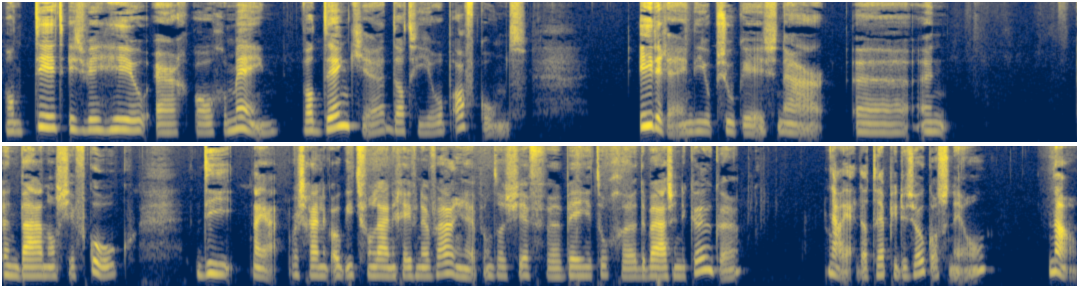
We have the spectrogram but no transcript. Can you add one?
Want dit is weer heel erg algemeen. Wat denk je dat hierop afkomt? Iedereen die op zoek is naar uh, een, een baan als chef-kok, die nou ja, waarschijnlijk ook iets van leidinggevende ervaring hebt. Want als chef uh, ben je toch uh, de baas in de keuken. Nou ja, dat heb je dus ook al snel. Nou,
